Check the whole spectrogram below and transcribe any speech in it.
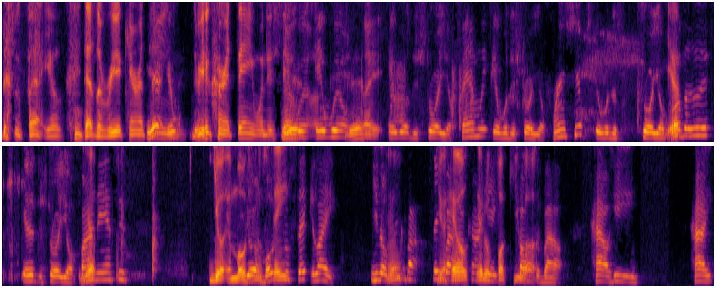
That's a fact, yo. Hmm. That's a reoccurring Yeah, thing. it- reoccurring thing when this shit. It Yeah. will, it will, Yeah. like, it will destroy your family. It will destroy your friendships. It will destroy your Yep. brotherhoods. It'll destroy your finances. your emotional, your emotional state. state. Like, you know, Yeah. think about think Your about health, how it'll Kanye fuck you talks up. about how he how he-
